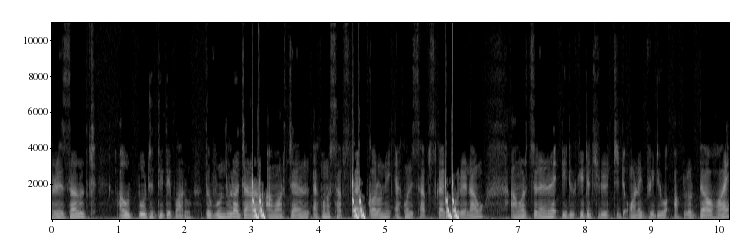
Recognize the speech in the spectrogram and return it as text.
রেজাল্ট আউটপুট দিতে পারো। তো বন্ধুরা, যারা আমার চ্যানেল এখনও সাবস্ক্রাইব করনি, এখনই সাবস্ক্রাইব করে নাও। আমার চ্যানেলে এডুকেটেড রিলেটেড অনেক ভিডিও আপলোড দেওয়া হয়।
